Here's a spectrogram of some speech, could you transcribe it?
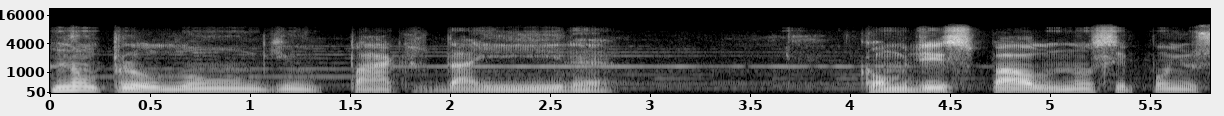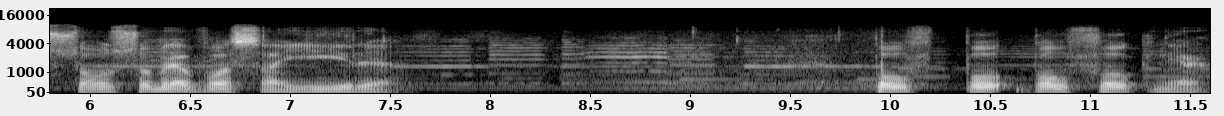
Não prolongue o impacto da ira. Como diz Paulo, não se põe o sol sobre a vossa ira. Paul, Paul, Paul Faulkner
